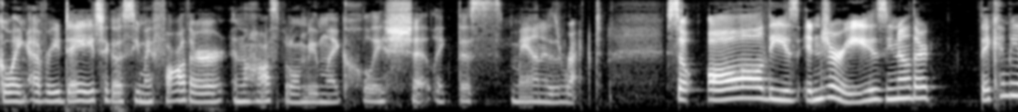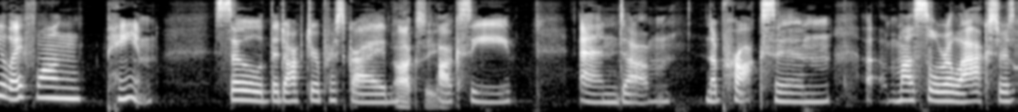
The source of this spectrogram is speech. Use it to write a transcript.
going every day to go see my father in the hospital and being like, holy shit, like this man is wrecked. So all these injuries, you know, they're they can be lifelong pain. So the doctor prescribed Oxy. oxy and um, naproxen, uh, muscle relaxers,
